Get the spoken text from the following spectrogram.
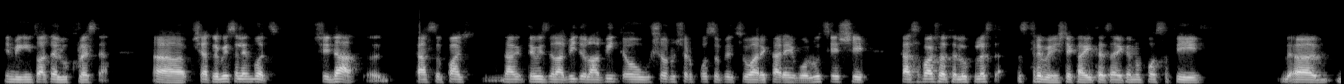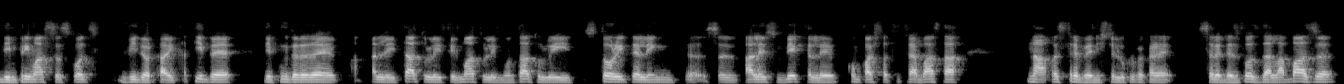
nimic din toate lucrurile astea. Uh, și a trebuit să le învăț. Și da, uh, ca să faci, dacă te uiți de la video la video, ușor, ușor poți să vezi oarecare evoluție și ca să faci toate lucrurile astea, îți trebuie niște calități, adică nu poți să fii uh, din prima să scoți video calitative, din punct de vedere al editatului, filmatului, montatului, storytelling, uh, să alegi subiectele, cum faci toată treaba asta. Na, îți trebuie niște lucruri pe care să le dezvolți, dar la bază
